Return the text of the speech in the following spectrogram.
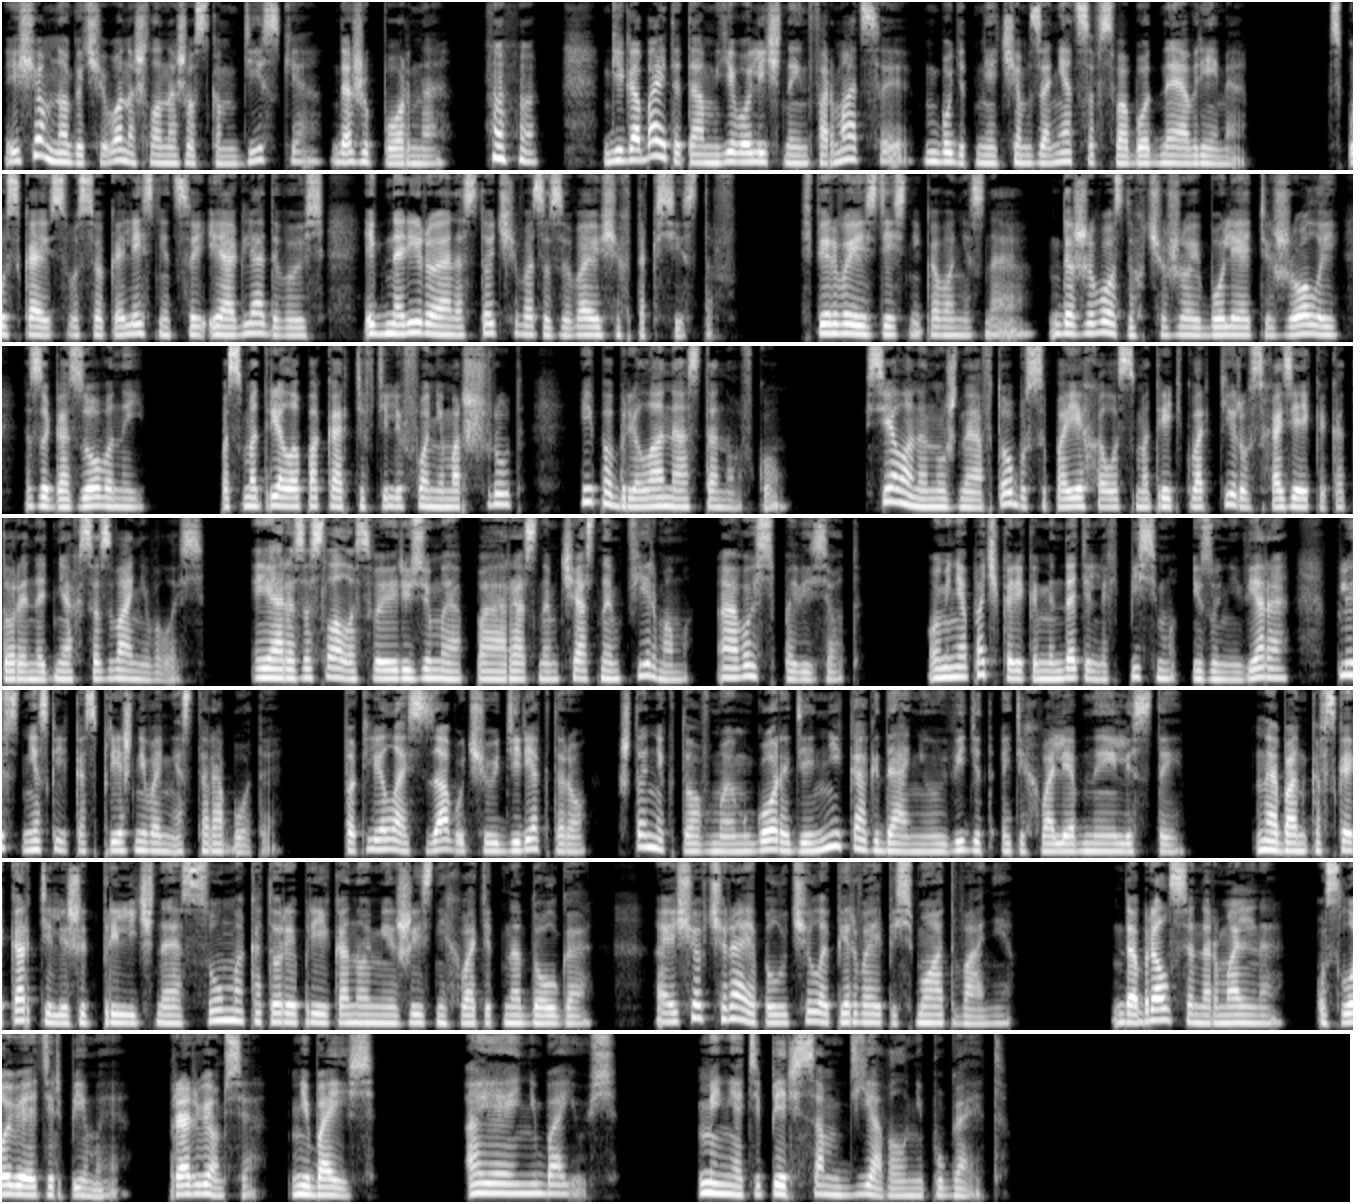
Еще много чего нашла на жестком диске, даже порно. Гигабайты там его личной информации, будет мне чем заняться в свободное время. Спускаюсь с высокой лестницы и оглядываюсь, игнорируя настойчиво зазывающих таксистов. Впервые здесь никого не знаю. Даже воздух чужой, более тяжелый, загазованный. Посмотрела по карте в телефоне маршрут и побрела на остановку. Села на нужный автобус и поехала смотреть квартиру с хозяйкой, которой на днях созванивалась. Я разослала свои резюме по разным частным фирмам, а авось повезет. У меня пачка рекомендательных писем из универа, плюс несколько с прежнего места работы. Поклялась завучу директору, что никто в моем городе никогда не увидит эти хвалебные листы. На банковской карте лежит приличная сумма, которой при экономии жизни хватит надолго. А еще вчера я получила первое письмо от Вани. Добрался нормально, условия терпимые. Прорвемся, не боись. А я и не боюсь. Меня теперь сам дьявол не пугает.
